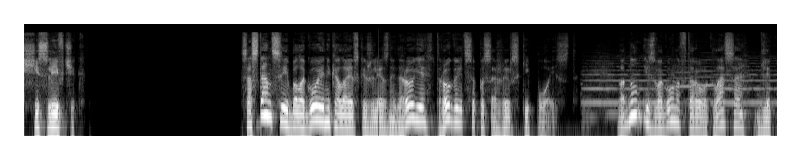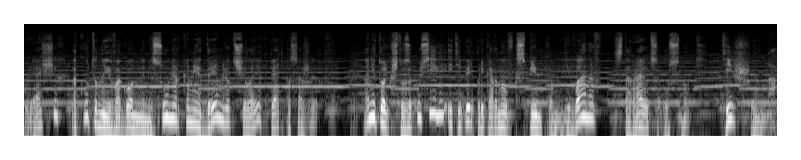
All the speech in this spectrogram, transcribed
Счастливчик. Со станции Балагоя Николаевской железной дороги трогается пассажирский поезд. В одном из вагонов второго класса для курящих, окутанные вагонными сумерками, дремлют человек пять пассажиров. Они только что закусили и теперь, прикорнув к спинкам диванов, стараются уснуть. Тишина.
